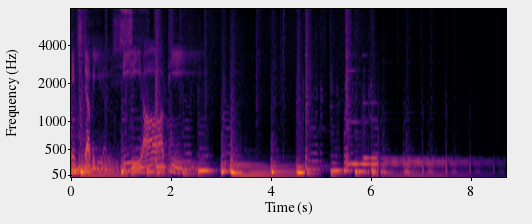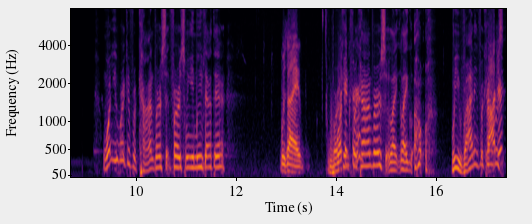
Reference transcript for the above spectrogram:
It's WCRP. Weren't you working for Converse at first when you moved out there? Was I working, working for, for Converse? Like, like, oh, were you riding for Converse? Roger?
